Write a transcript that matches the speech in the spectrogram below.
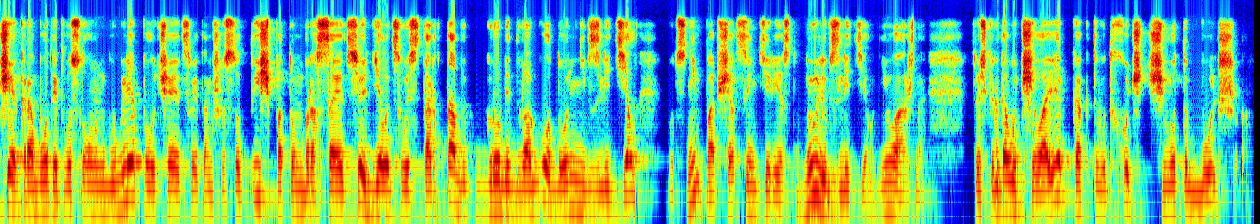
человек работает в условном гугле, получает свои там 600 тысяч, потом бросает все, делает свой стартап, гробит два года, он не взлетел, вот с ним пообщаться интересно, ну или взлетел, неважно. То есть, когда вот человек как-то вот хочет чего-то большего.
